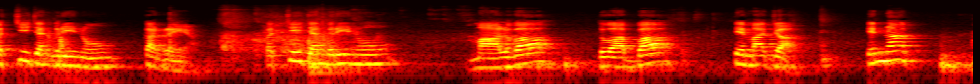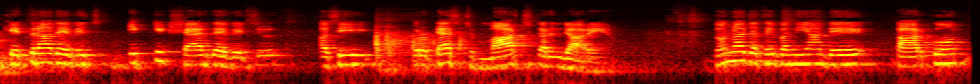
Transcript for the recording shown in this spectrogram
25 ਜਨਵਰੀ ਨੂੰ ਕਰ ਰਹੇ ਹਾਂ। 25 ਜਨਵਰੀ ਨੂੰ ਮਾਲਵਾ, ਦੁਆਬਾ ਤੇ ਮਾਝਾ ਤਿੰਨਾਂ ਖੇਤਰਾਂ ਦੇ ਵਿੱਚ ਇੱਕ ਇੱਕ ਸ਼ਹਿਰ ਦੇ ਵਿੱਚ ਅਸੀਂ ਪ੍ਰੋਟੈਸਟ ਮਾਰਚ ਕਰਨ ਜਾ ਰਹੇ ਹਾਂ। ਦੋਨਾਂ ਜਥੇਬੰਦੀਆਂ ਦੇ ਕਾਰਕੁਨ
